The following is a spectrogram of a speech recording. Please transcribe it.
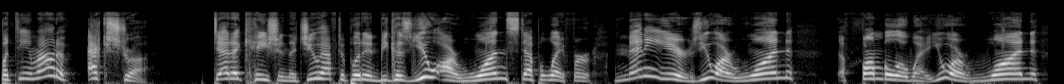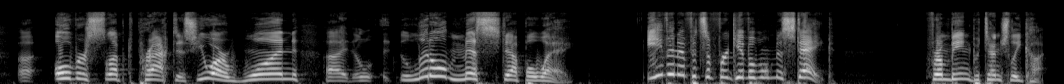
But the amount of extra dedication that you have to put in because you are one step away. For many years, you are one fumble away. You are one uh, overslept practice. You are one uh, little misstep away, even if it's a forgivable mistake, from being potentially cut,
